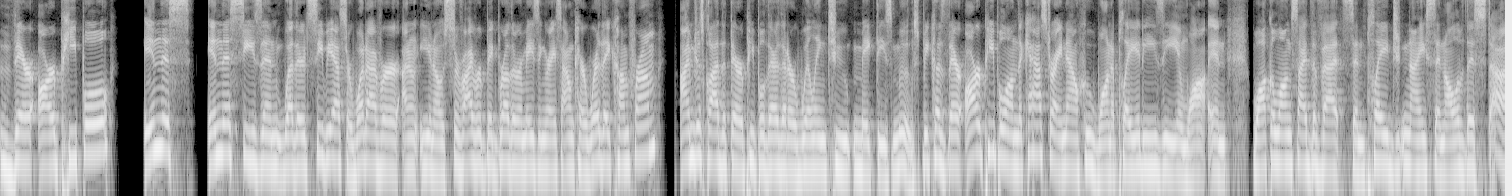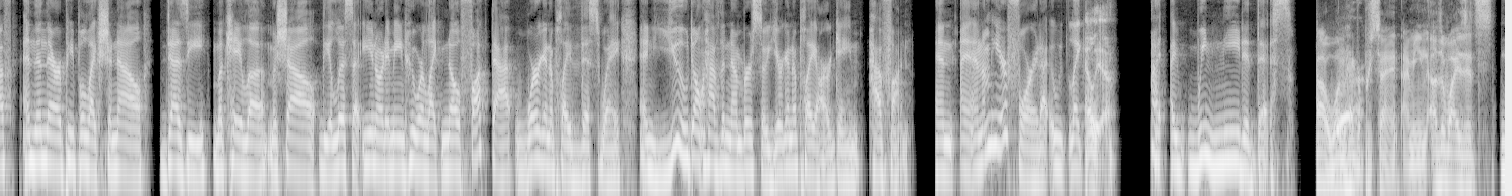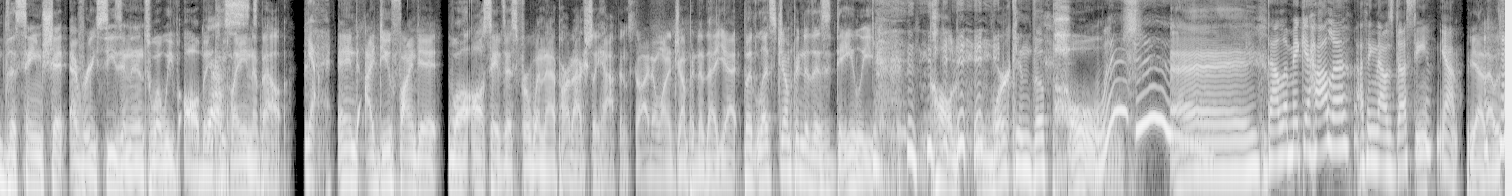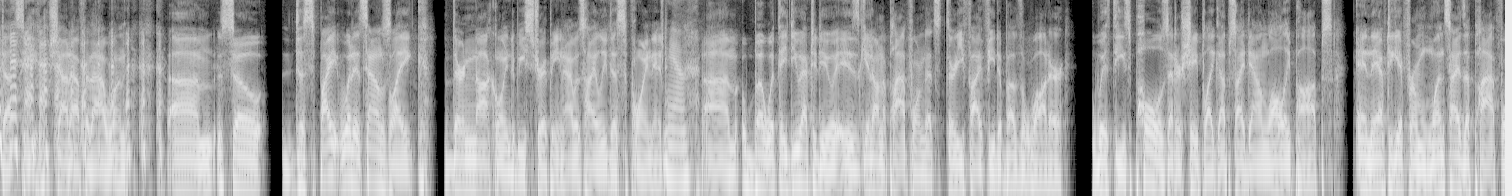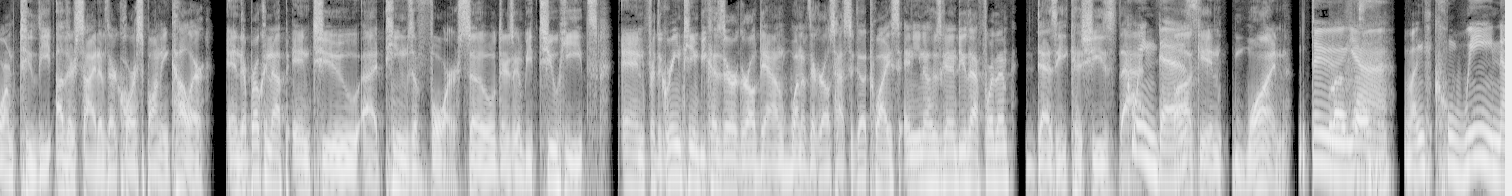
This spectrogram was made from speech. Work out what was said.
there are people in this in this season, whether it's CBS or whatever, I don't, you know, Survivor, Big Brother, Amazing Race, I don't care where they come from. I'm just glad that there are people there that are willing to make these moves because there are people on the cast right now who want to play it easy and walk and walk alongside the vets and play nice and all of this stuff. And then there are people like Chanel, Desi, Michaela, Michele, the Alyssa, you know what I mean, who are like, no, fuck that. We're going to play this way. And you don't have the numbers, so you're going to play our game. Have fun. And and I'm here for it. I, like Hell yeah. I, I we needed this. Oh, 100%. I mean, otherwise it's the same shit every season and it's what we've all been Yes. complaining about. Yeah. And I do find it, well, I'll save this for when that part actually happens. So I don't want to jump into that yet. But let's jump into this daily called Working the Polls. Woohoo. Hey. Dollar make it holla. I think that was Dusty. Yeah. Yeah, that was Dusty. Shout out for that one. Um, so, despite what it sounds like, they're not going to be stripping. I was highly disappointed. Yeah. Um, but what they do have to do is get on a platform that's 35 feet above the water with these poles that are shaped like upside down lollipops. And they have to get from one side of the platform to the other side of their corresponding color. And they're broken up into uh, teams of four. So there's going to be two heats. And for the green team, because they're a girl down, one of the girls has to go twice. And you know who's going to do that for them? Desi, because she's that Queen Des. fucking one. Dude, Love yeah. One Queen.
